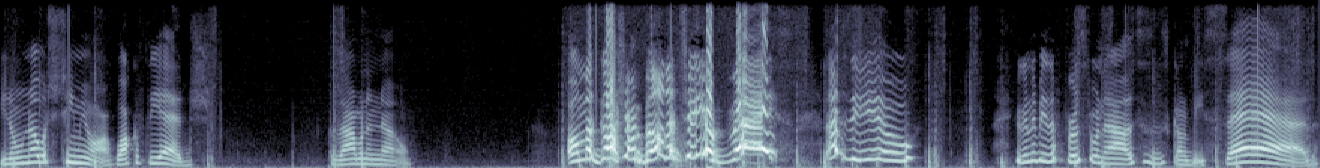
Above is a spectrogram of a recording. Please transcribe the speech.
You don't know which team you are. Walk off the edge. Because I want to know. Oh my gosh, I'm building to your face! That's you! You're going to be the first one out. This is going to be sad.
